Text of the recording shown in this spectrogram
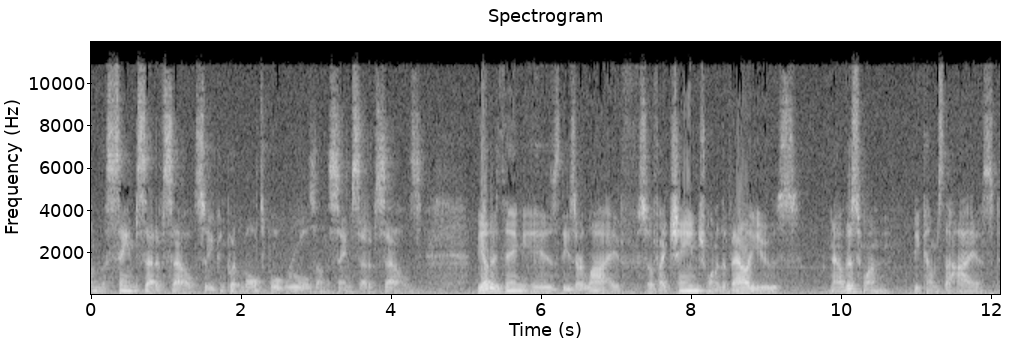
on the same set of cells. So you can put multiple rules on the same set of cells. The other thing is these are live. So if I change one of the values, now this one becomes the highest.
